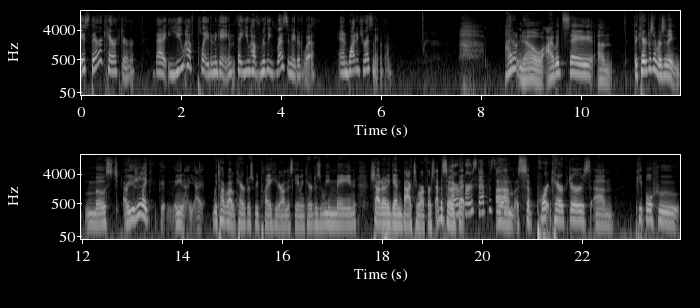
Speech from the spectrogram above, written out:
Is there a character that you have played in a game that you have really resonated with, and why did you resonate with them? I don't know. I would say um, the characters I resonate most are usually like I mean I, I, we talk about characters we play here on this game and characters we main. Shout out again back to our first episode, Our but first episode. um, support characters, um, people who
